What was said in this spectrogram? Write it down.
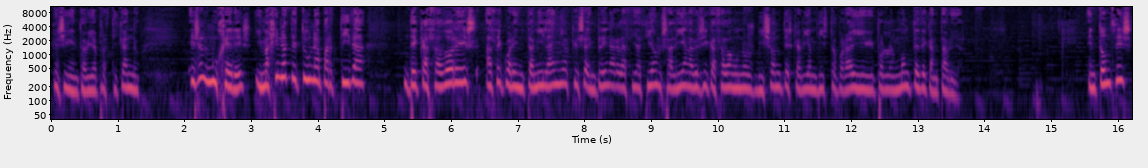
que siguen todavía practicando. Esas mujeres, imagínate tú una partida de cazadores hace 40.000 años que en plena glaciación salían a ver si cazaban unos bisontes que habían visto por ahí, por los montes de Cantabria. Entonces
